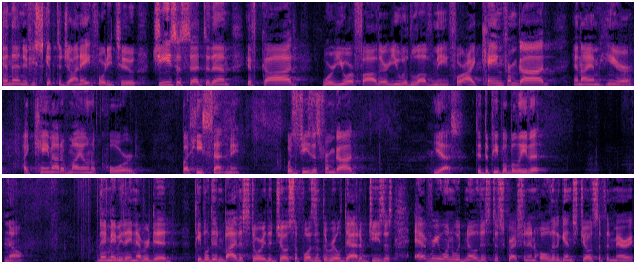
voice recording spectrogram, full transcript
And then if you skip to John eight forty two, Jesus said to them, "If God were your father, you would love me, for I came from God and I am here. I came out of my own accord, but he sent me. Was Jesus from God? Yes. Did the people believe it? No. They maybe they never did. People didn't buy the story that Joseph wasn't the real dad of Jesus. Everyone would know this discretion and hold it against Joseph and Mary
